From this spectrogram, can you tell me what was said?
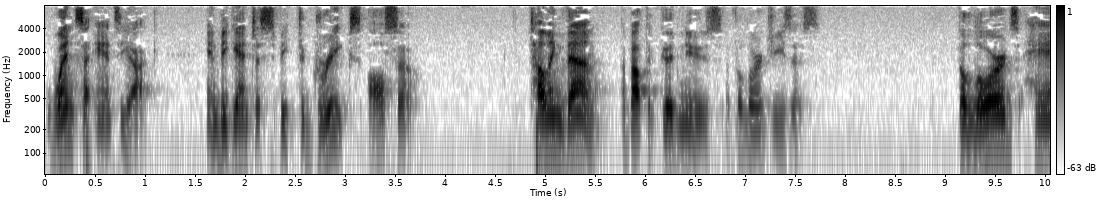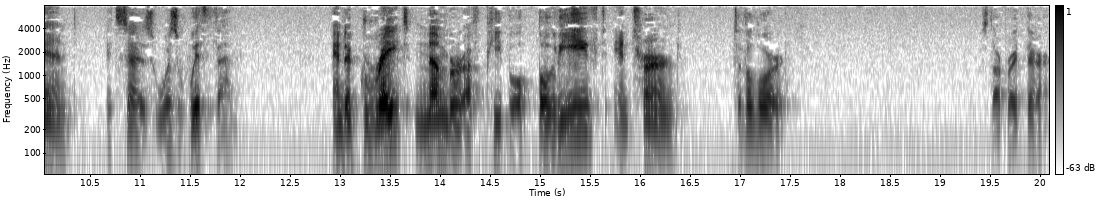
went to Antioch and began to speak to Greeks also, telling them about the good news of the Lord Jesus. The Lord's hand, it says, was with them, and a great number of people believed and turned to the Lord. Stop right there.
